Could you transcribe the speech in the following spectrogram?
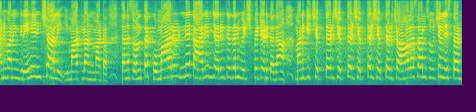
అని మనం గ్రహించాలి ఈ మాటలు అన్నమాట. తన సొంత కుమారుడినే కార్యం జరుగుతుందని విడిచిపెట్టాడు కదా. మనకి చెప్తాడు చెప్తాడు చెప్తాడు చెప్తాడు. చాలాసార్లు సూచనలు ఇస్తాడు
